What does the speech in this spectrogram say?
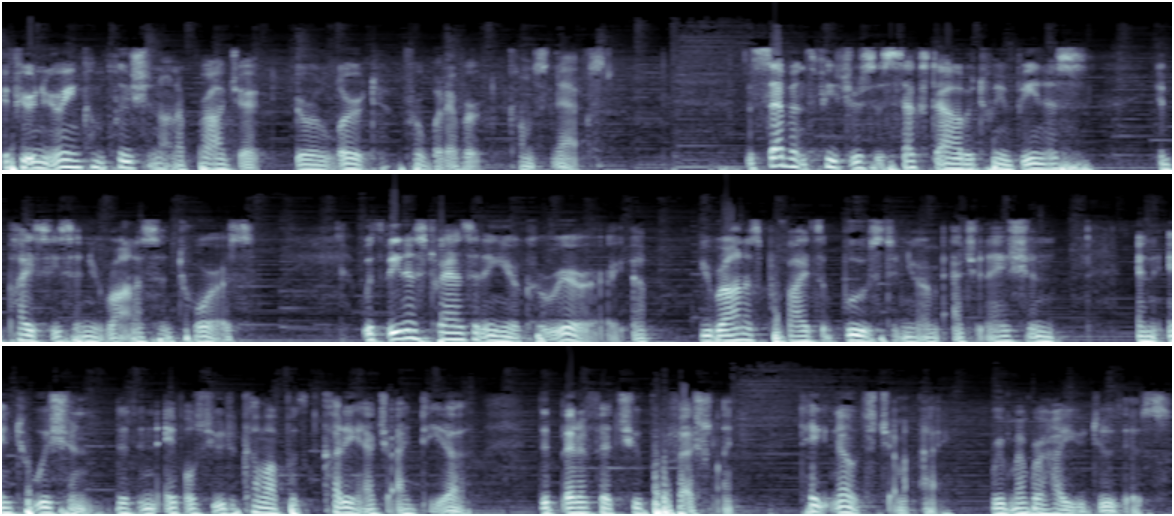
If you're nearing completion on a project, you're alert for whatever comes next. The seventh features a sextile between Venus in Pisces and Uranus in Taurus. With Venus transiting your career area, Uranus provides a boost in your imagination and intuition that enables you to come up with cutting edge idea that benefits you professionally. Take notes, Gemini. Remember how you do this.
